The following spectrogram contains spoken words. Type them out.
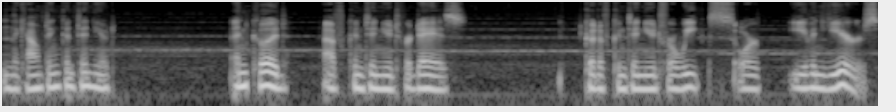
And the counting continued. And could have continued for days. It could have continued for weeks or even years.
